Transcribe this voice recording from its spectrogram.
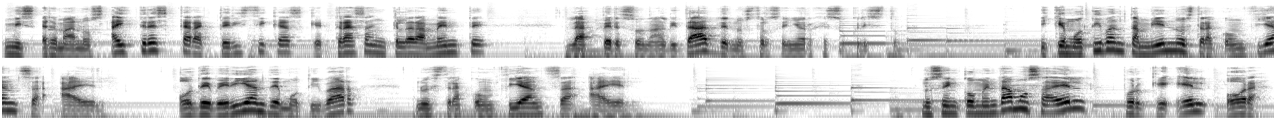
Mis hermanos, hay tres características que trazan claramente la personalidad de nuestro Señor Jesucristo y que motivan también nuestra confianza a Él, o deberían de motivar nuestra confianza a Él. Nos encomendamos a Él porque Él ora,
